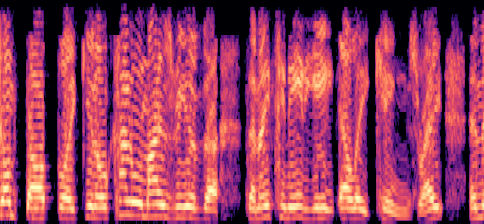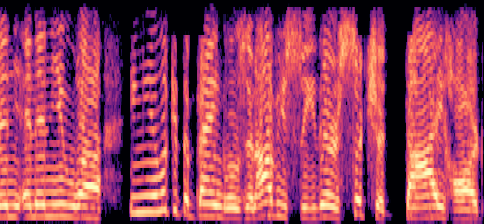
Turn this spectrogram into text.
jumped up, like you know, kind of reminds me of the the 1988 LA Kings, right? And then and then you uh, and you look at the Bengals, and obviously there's such a die-hard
